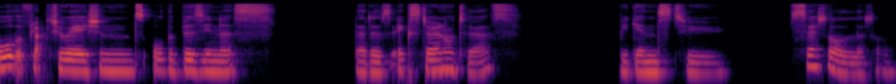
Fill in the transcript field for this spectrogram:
all the fluctuations, all the busyness that is external to us begins to settle a little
